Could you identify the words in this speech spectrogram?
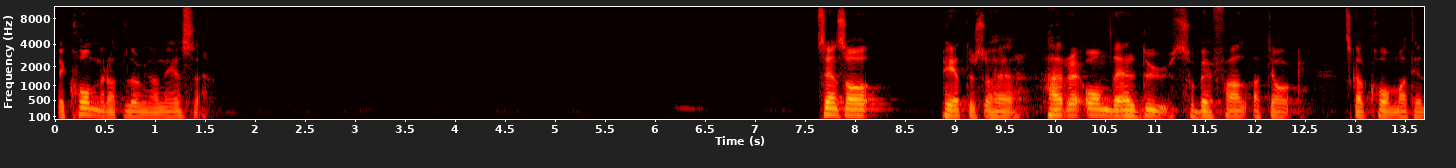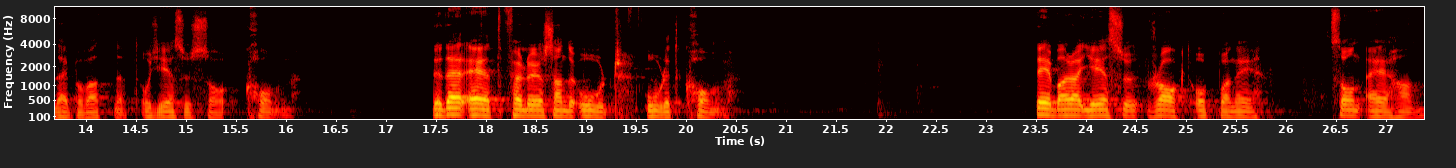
Det kommer att lugna ner sig. Sen sa Petrus så här, Herre, om det är du, så befall att jag ska komma till dig på vattnet. Och Jesus sa, kom. Det där är ett förlösande ord, ordet kom. Det är bara Jesus rakt upp och ner. Sån är han.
